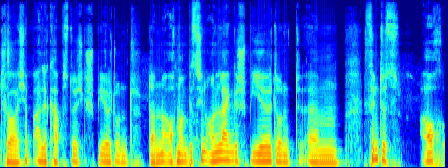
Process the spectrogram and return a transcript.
Tja, ich habe alle Cups durchgespielt und dann auch mal ein bisschen online gespielt und ähm, finde es auch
